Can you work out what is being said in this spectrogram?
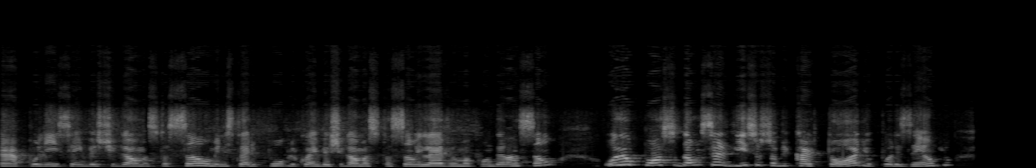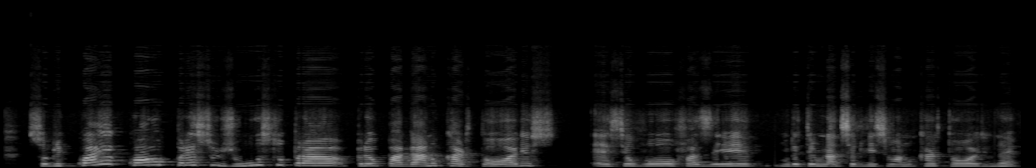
a polícia a investigar uma situação, o Ministério Público a investigar uma situação e leve a uma condenação, ou eu posso dar um serviço sobre cartório, por exemplo, sobre qual é qual o preço justo para eu pagar no cartório é, se eu vou fazer um determinado serviço lá no cartório, né?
